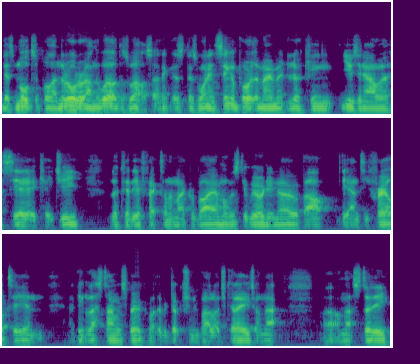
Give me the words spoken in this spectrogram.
there's multiple, and they're all around the world as well. So I think there's there's one in Singapore at the moment looking using our CA-AKG, looking at the effect on the microbiome. Obviously, we already know about the anti-frailty, and I think last time we spoke about the reduction in biological age on that uh, on that study.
